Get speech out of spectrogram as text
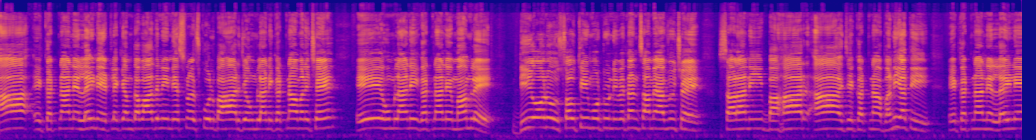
આ એ ઘટનાને લઈને એટલે કે અમદાવાદની નેશનલ સ્કૂલ બહાર જે હુમલાની ઘટના બની છે, એ હુમલાની ઘટનાને મામલે ડીઓનું સૌથી મોટું નિવેદન સામે આવ્યું છે. શાળાની બહાર આ જે ઘટના બની હતી, એ ઘટનાને લઈને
